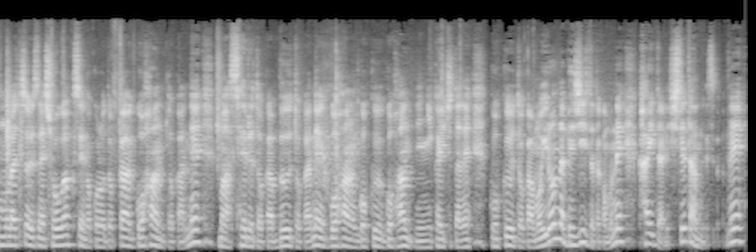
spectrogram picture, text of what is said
友達とですね、小学生の頃とかご飯とかね、まあセルとかブーとかね、ご飯、悟空、ご飯って2回言っちゃったね、悟空とかもういろんなベジータとかもね、書いたりしてたんですよね。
